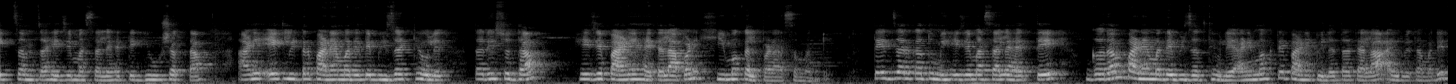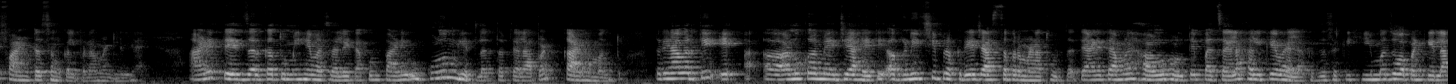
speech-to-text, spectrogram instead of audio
एक चमचा हे जे मसाले आहेत ते घेऊ शकता. आणि एक लिटर पाण्यामध्ये ते भिजत ठेवलेत तरी सुद्धा हे जे पाणी आहे त्याला आपण हिमकल्पना असं म्हणतो. तेच जर का तुम्ही हे जे मसाले आहेत ते गरम पाण्यामध्ये भिजत ठेवले आणि मग ते पाणी पिलं तर त्याला आयुर्वेदामध्ये फांट संकल्पना म्हणलेली आहे. आणि तेच जर का तुम्ही हे मसाले टाकून पाणी उकळून घेतलं तर त्याला आपण काढा म्हणतो. तर ह्यावरती एक अनुक्रमे जी आहे ती अग्नीची प्रक्रिया जास्त प्रमाणात होत जाते आणि त्यामुळे हळूहळू ते पचायला हलके व्हायला लागतात जसं की हिम जो आपण केला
